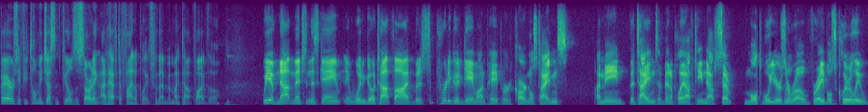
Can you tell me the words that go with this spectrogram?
Bears. If you told me Justin Fields is starting, I'd have to find a place for them in my top five though. We have not mentioned this game, and it wouldn't go top five, but it's a pretty good game on paper. Cardinals Titans. I mean, the Titans have been a playoff team now sev- multiple years in a row. Vrabel's clearly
